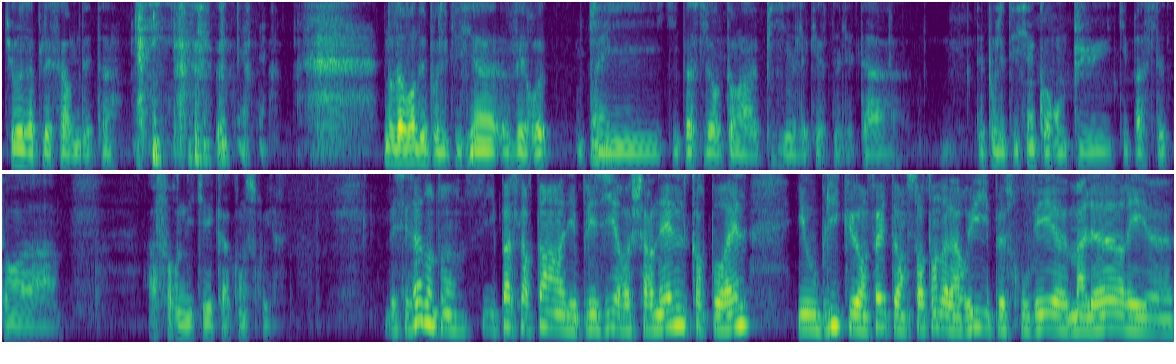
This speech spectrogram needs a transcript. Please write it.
Tu oses appeler ça homme d'État. Nous avons des politiciens véreux qui, qui passent leur temps à piller les caisses de l'État, des politiciens corrompus qui passent le temps à, à forniquer qu'à construire. Mais c'est ça dont on, ils passent leur temps à des plaisirs charnels, corporels, et oublient qu'en fait, en sortant dans la rue, ils peuvent trouver euh, malheur et, euh,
